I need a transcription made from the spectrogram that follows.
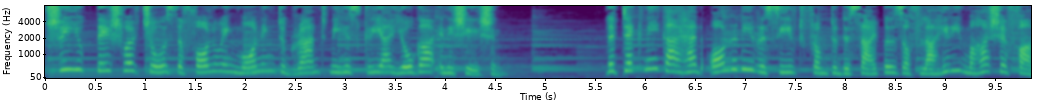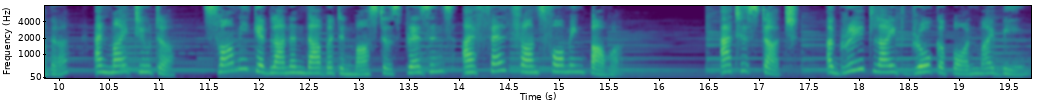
Sri Yukteswar chose the following morning to grant me his Kriya Yoga initiation. The technique I had already received from two disciples of Lahiri Mahashaya father and my tutor, Swami Kebalananda but in Master's presence I felt transforming power. At his touch, a great light broke upon my being,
